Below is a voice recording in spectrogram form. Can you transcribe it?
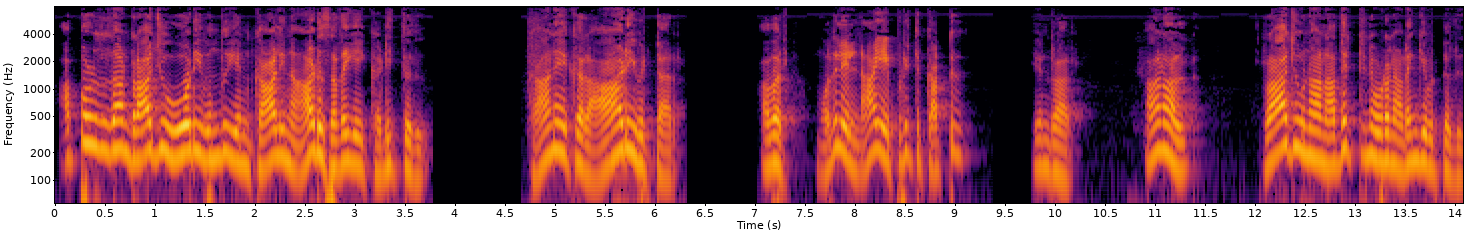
அப்பொழுதுதான் ராஜு ஓடி வந்து என் காலின் ஆடு சதையை கடித்தது. கானேக்கர் ஆடிவிட்டார் அவர் முதலில் நாயை பிடித்து கட்டு என்றார். ஆனால் ராஜு நான் அதட்டினவுடன் அடங்கிவிட்டது.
